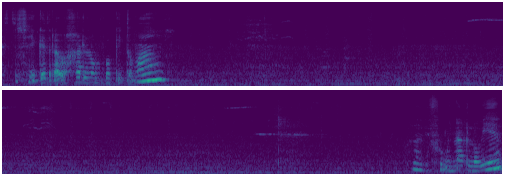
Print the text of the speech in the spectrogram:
Esto trabajarlo un poquito más. Para difuminarlo bien.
